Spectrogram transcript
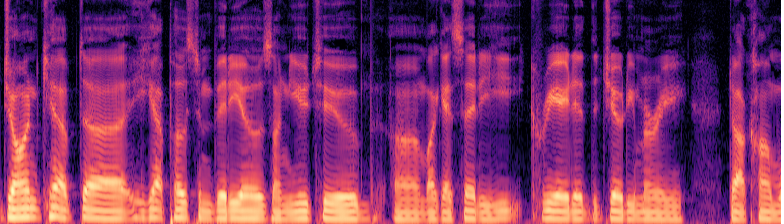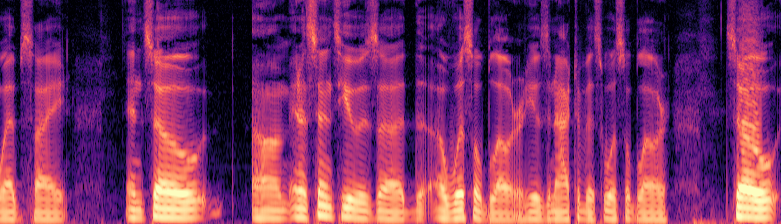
John kept uh, he kept posting videos on YouTube. Um, like I said, he created the jody JodyMurray.com website, and so um, in a sense, he was a, a whistleblower. He was an activist whistleblower. So,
